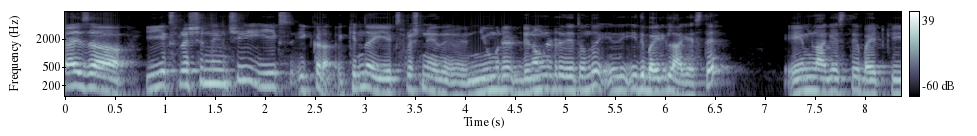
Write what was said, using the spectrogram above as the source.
గైజ్ uh, ఈ ఎక్స్ప్రెషన్ నుంచి ఈ ఎక్స్ ఇక్కడ కింద ఈ ఎక్స్ప్రెషన్ ఏది న్యూమరేట్ డినామినేటర్ ఏదైతే ఉందో ఇది ఇది బయటికి లాగేస్తే ఏం లాగేస్తే బయటికి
